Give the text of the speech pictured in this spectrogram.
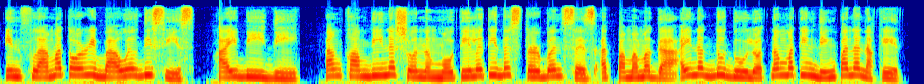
inflammatory bowel disease, IBD, ang kombinasyon ng motility disturbances at pamamaga ay nagdudulot ng matinding pananakit.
